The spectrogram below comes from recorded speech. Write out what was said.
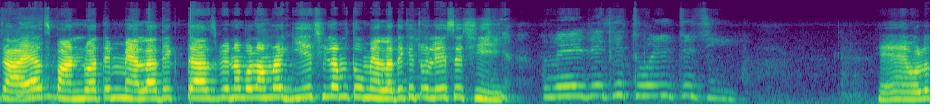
জায়াজ পান্ডুয়াতে মেলা দেখতে আসবে না বলো আমরা গিয়েছিলাম তো মেলা দেখে চলে এসেছি। হ্যাঁ বলো।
